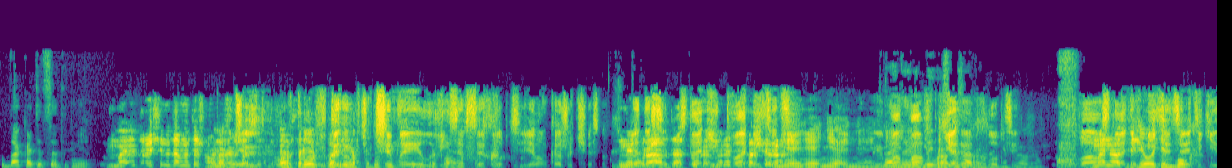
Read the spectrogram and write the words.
Куди катиться этот мир? в мене, до речі, недавно теж пролізло. що. РТФ, ПДФ чи до Gmail лізе все, хлопці, я вам кажу чесно. Неправда, слухай, в мене два це перший раз. Ні, ні, ні, ні. Вам- неправда, хлопці. неправда. Два останні місяці я тільки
